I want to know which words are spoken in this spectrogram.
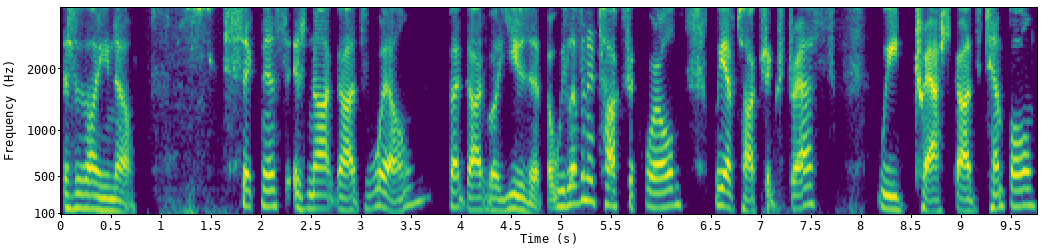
This is all you know. Sickness is not God's will but God will use it. But we live in a toxic world. We have toxic stress. We trash God's temple.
